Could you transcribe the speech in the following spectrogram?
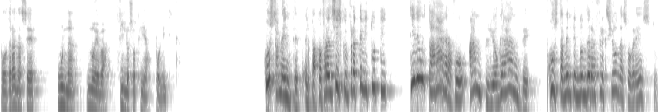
podrán hacer una nueva filosofía política. Justamente el Papa Francisco en Fratelli Tutti tiene un parágrafo amplio, grande, justamente en donde reflexiona sobre esto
